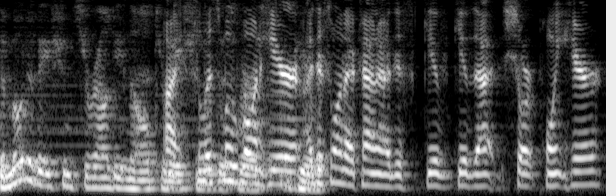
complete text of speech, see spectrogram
The motivation surrounding the alteration. All right, so let's move on here. I just want to kind of just give give that short point here.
